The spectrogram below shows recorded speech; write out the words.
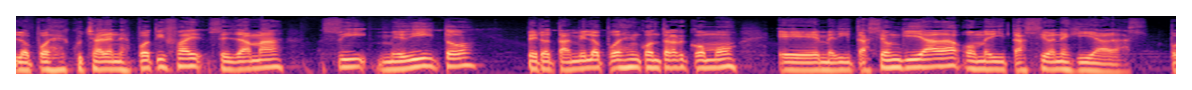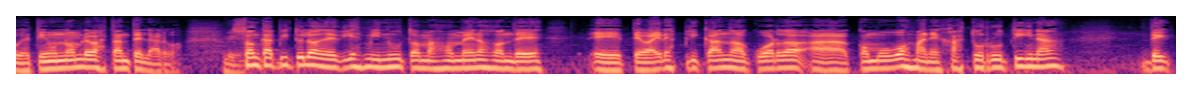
lo puedes escuchar en Spotify, se llama Sí Medito, pero también lo puedes encontrar como eh, meditación guiada o meditaciones guiadas porque tiene un nombre bastante largo. Bien. Son capítulos de 10 minutos más o menos donde eh, te va a ir explicando de acuerdo a cómo vos manejas tu rutina, de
